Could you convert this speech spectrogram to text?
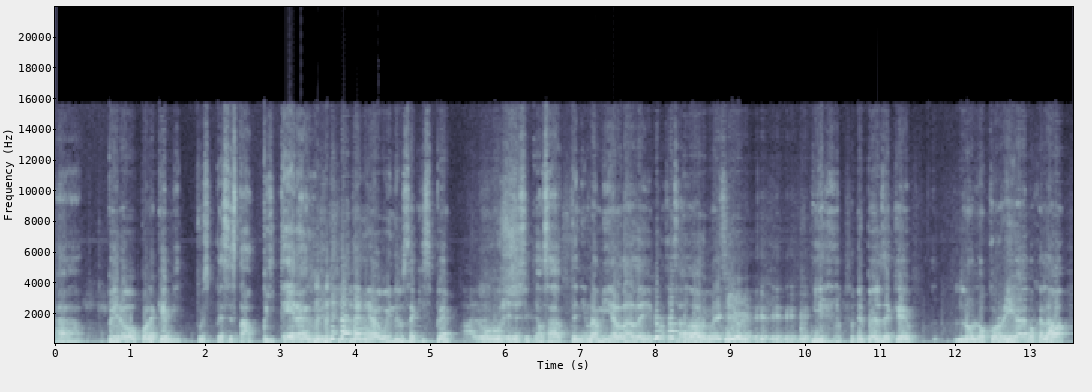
ah, pero pone que mi pues PC estaba pitera, güey. Tenía Windows XP. Uf, Este, o sea, tenía una mierda de procesador, güey. y el peor es de que lo, lo corría, lo jalaba,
